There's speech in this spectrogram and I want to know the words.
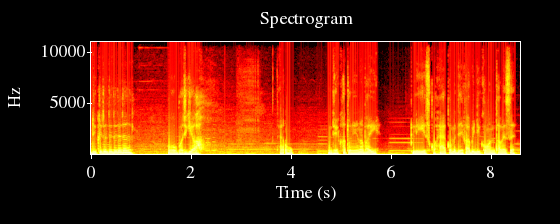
देख जल्दी जल्दी जल्दी ओ, बच गया। ओ, देखा तो नहीं ना भाई? प्लीज़ को हैक को मैं देखा भी नहीं कौन था वैसे।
